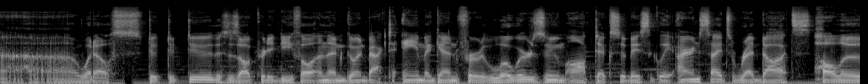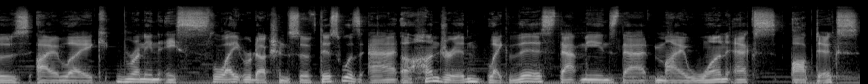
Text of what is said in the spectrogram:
Uh, what else? Do, do, do. This is all pretty default. And then going back to aim again for lower zoom optics. So basically iron sights, red dots, holos. I like running a slight reduction. So if this was at 100 like this, that means that my 1x optics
